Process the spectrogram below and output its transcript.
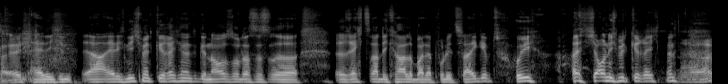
Hätte ich, ja, hätte ich nicht mitgerechnet. Genauso, dass es äh, Rechtsradikale bei der Polizei gibt. Hui, hätte ich auch nicht mitgerechnet. Ja,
